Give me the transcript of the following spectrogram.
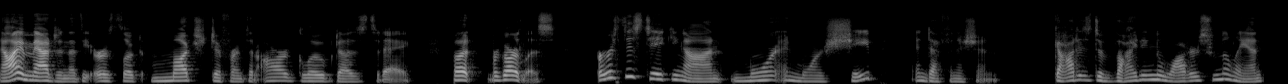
Now, I imagine that the Earth looked much different than our globe does today. But regardless, Earth is taking on more and more shape and definition. God is dividing the waters from the land,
